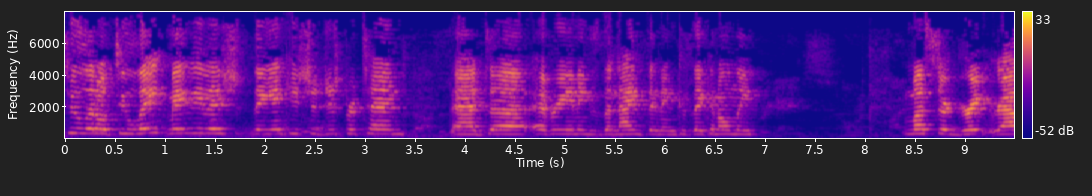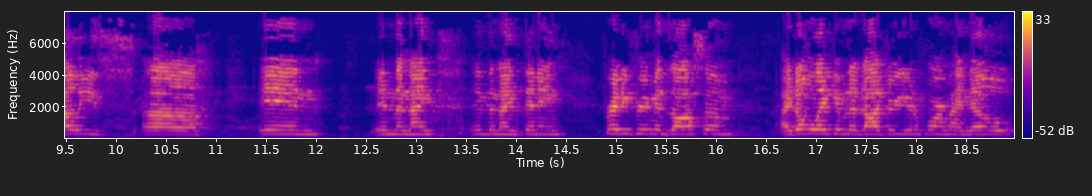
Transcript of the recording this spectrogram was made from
too little, too late. Maybe they the Yankees should just pretend that uh, every inning is the ninth inning because they can only muster great rallies uh, in in the ninth in the ninth inning. Freddie Freeman's awesome. I don't like him in a Dodger uniform. I know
